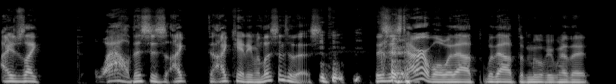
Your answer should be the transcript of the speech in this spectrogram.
I was like, "Wow, this is I I can't even listen to this. this is terrible without without the movie with it."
